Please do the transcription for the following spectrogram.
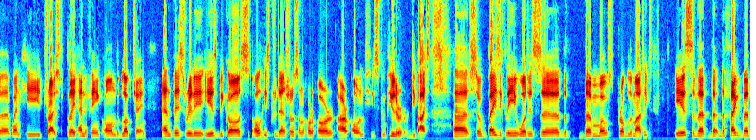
uh, when he tries to play anything on the blockchain. And this really is because all his credentials on her, or are on his computer or device. Uh, so basically what is the, the most problematic is that the, the fact that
